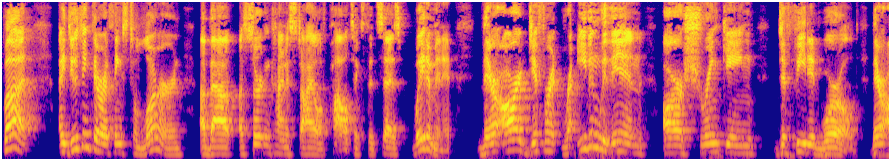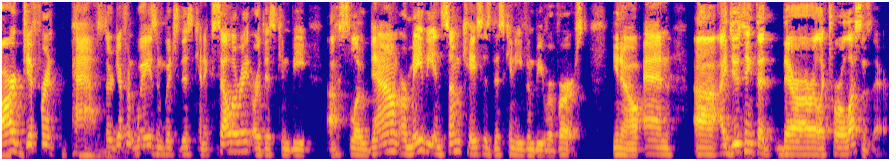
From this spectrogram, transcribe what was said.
But I do think there are things to learn about a certain kind of style of politics that says, wait a minute, there are different, even within our shrinking, defeated world, there are different paths. There are different ways in which this can accelerate or this can be uh, slowed down, or maybe in some cases, this can even be reversed, you know, and uh, I do think that there are electoral lessons there.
